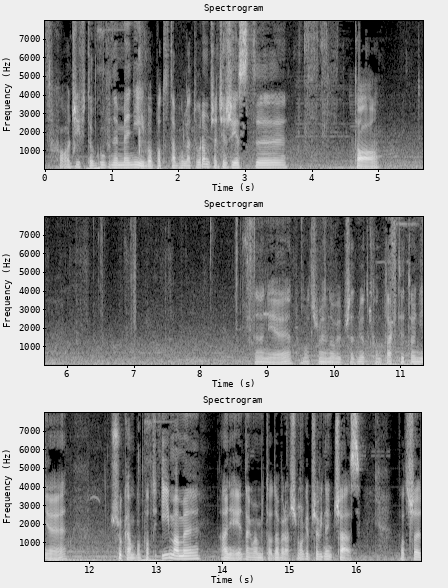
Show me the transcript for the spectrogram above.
wchodzi w to główne menu, bo pod tabulaturą przecież jest y, to. To nie. Otrzymałem nowy przedmiot. Kontakty to nie. Szukam, bo pod i mamy... A nie, jednak mamy to. Dobra, czy mogę przewinąć czas? Potrze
